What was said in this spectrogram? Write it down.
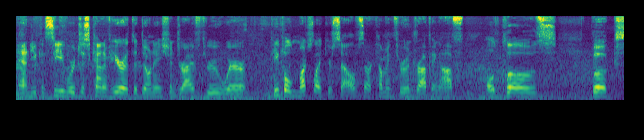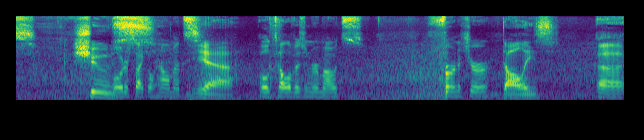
And you can see we're just kind of here at the donation drive through where people, much like yourselves, are coming through and dropping off old clothes, books, Shoes. motorcycle helmets, Yeah. old television remotes, furniture, Dollies. uh,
